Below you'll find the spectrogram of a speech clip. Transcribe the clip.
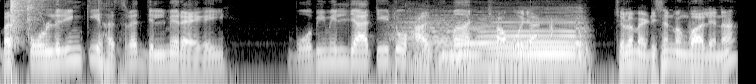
बस कोल्ड ड्रिंक की हसरत दिल में रह गई। वो भी मिल जाती तो हाजिमा अच्छा हो जाता। चलो मेडिसिन मंगवा लेना।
